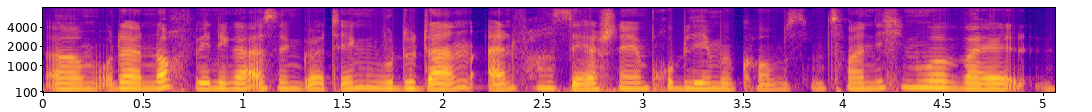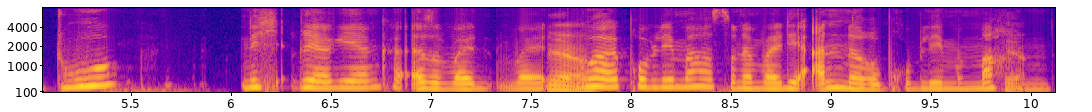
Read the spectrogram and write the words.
ähm, oder noch weniger als in Göttingen, wo du dann einfach sehr schnell in Probleme kommst. Und zwar nicht nur, weil du nicht reagieren kann, also weil, weil Ja. du halt Probleme hast, sondern weil die andere Probleme machen.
